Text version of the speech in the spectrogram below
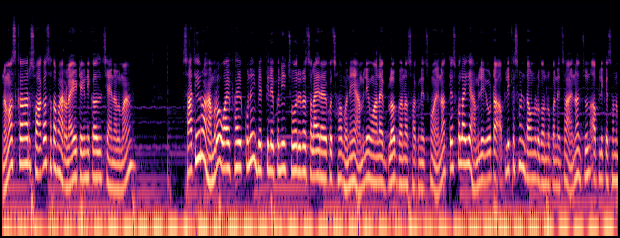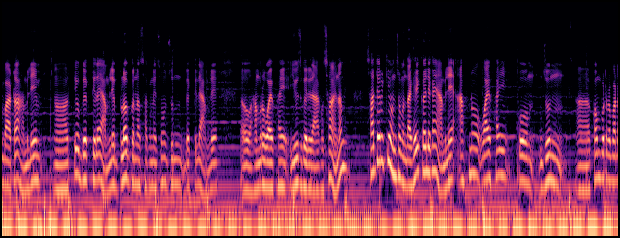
नमस्कार स्वागत छ तपाईँहरूलाई टेक्निकल च्यानलमा। साथीहरू हाम्रो वाइफाई कुनै व्यक्तिले पनि चोरेर चलाइरहेको छ भने हामीले उहाँलाई ब्लक गर्न सक्नेछौँ होइन? त्यसको लागि हामीले एउटा एप्लिकेसन डाउनलोड गर्नुपर्ने छ होइन? जुन एप्लिकेसनबाट हामीले त्यो व्यक्तिलाई हामीले ब्लक गर्न सक्नेछौँ जुन व्यक्तिले हामीले हाम्रो वाइफाई युज गरिरहेको छ होइन? साथीहरू के हुन्छ भन्दाखेरि कहिलेकाहीँ हामीले आफ्नो वाइफाईको जुन कम्प्युटरबाट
